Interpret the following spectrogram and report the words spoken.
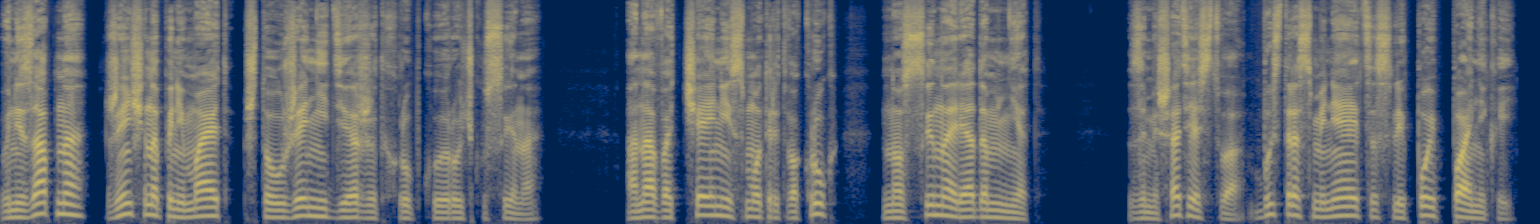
Внезапно женщина понимает, что уже не держит хрупкую ручку сына. Она в отчаянии смотрит вокруг, но сына рядом нет. Замешательство быстро сменяется слепой паникой.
